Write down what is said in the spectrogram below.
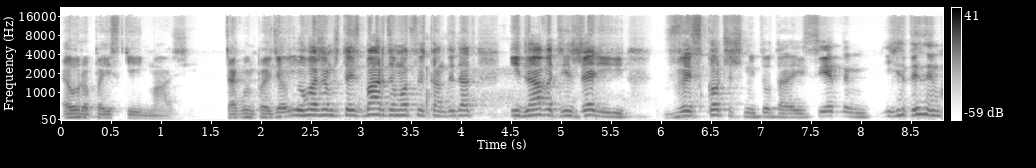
europejskiej mazi. Tak bym powiedział. I uważam, że to jest bardzo mocny kandydat i nawet jeżeli wyskoczysz mi tutaj z jednym, jedynym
